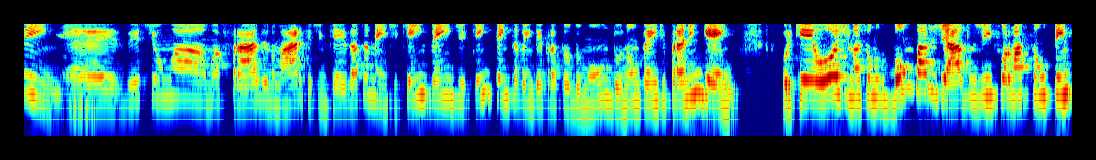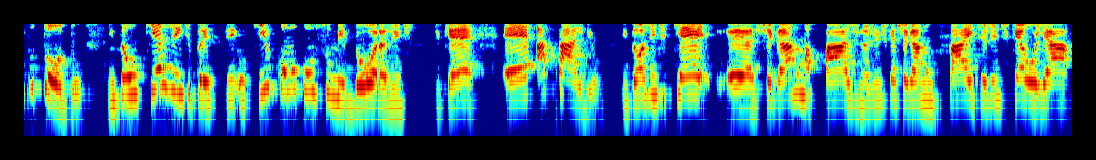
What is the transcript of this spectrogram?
Sim, é, existe uma, uma frase no marketing que é exatamente quem vende, quem tenta vender para todo mundo, não vende para ninguém. Porque hoje nós somos bombardeados de informação o tempo todo. Então, o que a gente precisa, o que como consumidor a gente quer é atalho. Então, a gente quer é, chegar numa página, a gente quer chegar num site, a gente quer olhar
